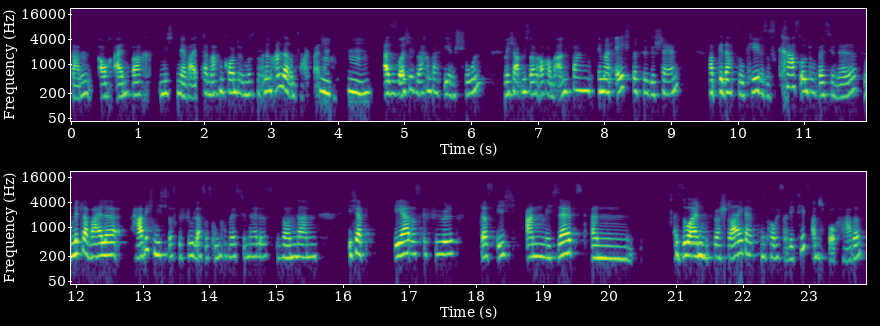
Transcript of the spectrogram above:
dann auch einfach nicht mehr weitermachen konnte. Wir mussten an einem anderen Tag weitermachen. Mhm. Also solche Sachen passieren schon. Ich habe mich dann auch am Anfang immer echt dafür geschämt, habe gedacht, so, okay, das ist krass unprofessionell. mittlerweile habe ich nicht das Gefühl, dass es unprofessionell ist, sondern ich habe eher das Gefühl, dass ich an mich selbst, an so einen übersteigerten Professionalitätsanspruch habe,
